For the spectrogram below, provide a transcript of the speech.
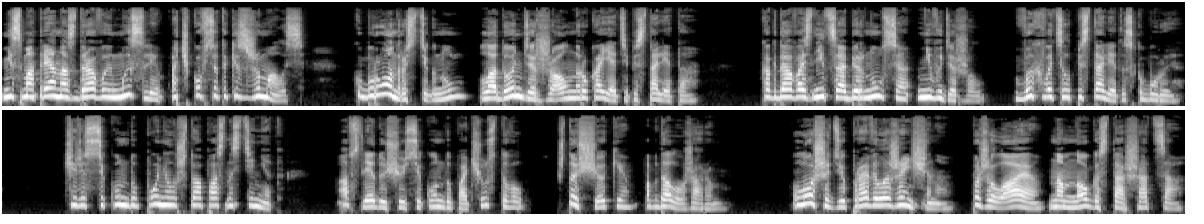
Несмотря на здравые мысли, очко все-таки сжималось. Кобуру он расстегнул, ладонь держал на рукояти пистолета. Когда возница обернулся, не выдержал. Выхватил пистолет из кобуры. Через секунду понял, что опасности нет, а в следующую секунду почувствовал, что щеки обдало жаром. Лошадью правила женщина, пожилая, намного старше отца.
